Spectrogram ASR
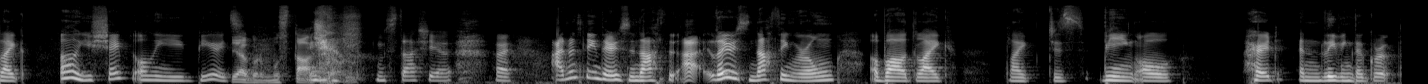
like. Oh, you shaved only beards. Yeah, I've got a mustache mustachio. All right. I don't think there's nothing. I, there is nothing wrong about like, like just being all hurt and leaving the group.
